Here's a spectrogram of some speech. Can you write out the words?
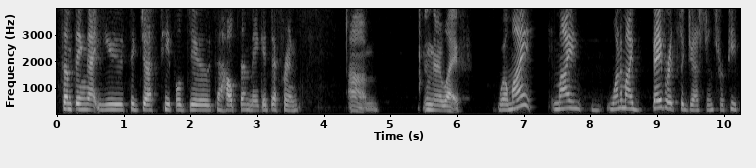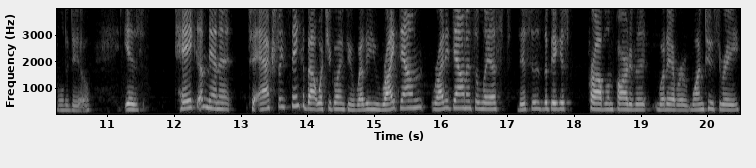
something that you suggest people do to help them make a difference um, in their life? Well, my my one of my favorite suggestions for people to do is take a minute to actually think about what you're going through whether you write down write it down as a list this is the biggest problem part of it whatever one two three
